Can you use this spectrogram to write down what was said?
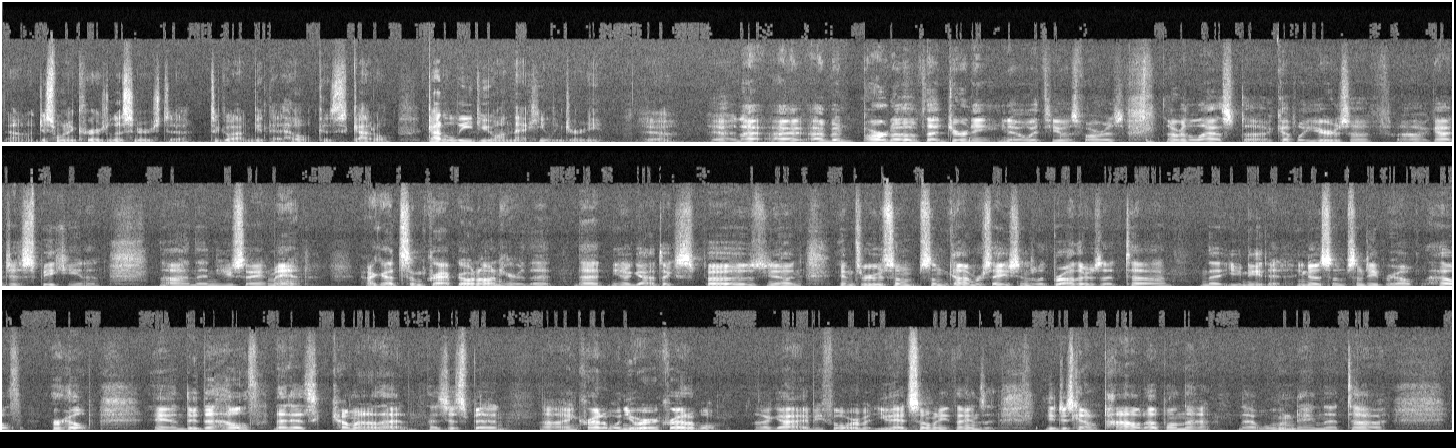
Uh, just want to encourage listeners to, to go out and get that help because God'll God'll lead you on that healing journey. Yeah. Yeah, and I, I have been part of that journey, you know, with you as far as over the last uh, couple of years of uh, God just speaking, and uh, and then you saying, "Man, I got some crap going on here that that you know God's exposed, you know, and and through some some conversations with brothers that uh, that you needed, you know, some some deeper help, health or help, and dude, the health that has come out of that has just been uh, incredible, and you were incredible uh, guy before, but you had so many things that you just kind of piled up on that that wounding that uh,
